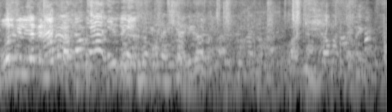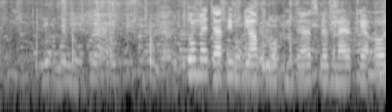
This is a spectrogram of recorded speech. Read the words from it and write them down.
बोल के लिया करिए ना। तो मैं चाहती हूँ कि आप लोग अपना प्यार आशीर्वाद बनाए रखें और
